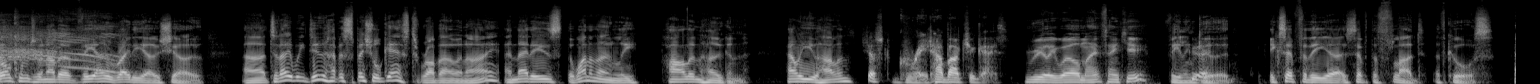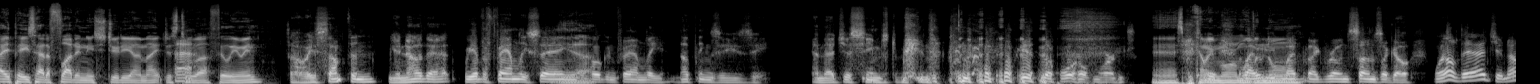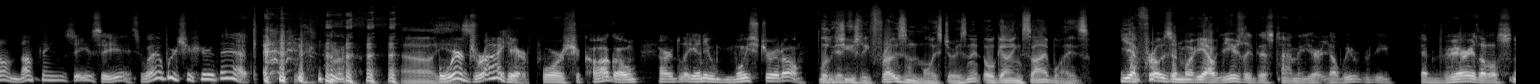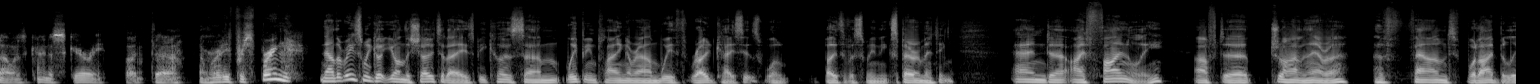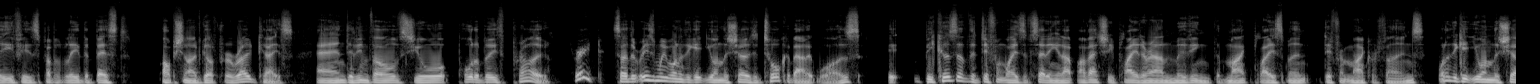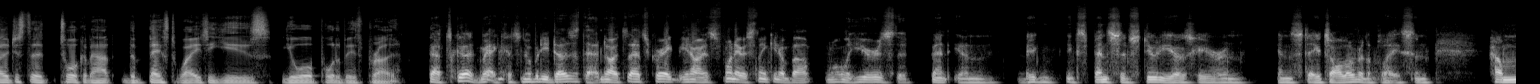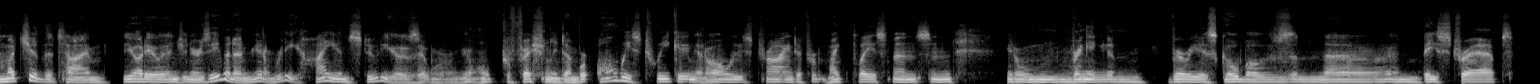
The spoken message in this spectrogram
Welcome to another VO radio show. Uh, today we do have a special guest, Robbo and I, and that is the one and only Harlan Hogan. How are you, Harlan? Just great. How about you guys? Really well, mate. Thank you. Feeling good. Except for the uh, except for the flood, of course. AP's had a flood in his studio, mate, just to Ah. uh, fill you in. It's always something. You know that. We have a family saying, Yeah. the Hogan family, nothing's easy. And that just seems to be the way the world works. Yeah, it's becoming more and more my, the norm. My, my grown sons will go, Well, Dad, you know, nothing's easy. I said, Well, where'd you hear that? Oh, We're dry here. For Chicago, hardly any moisture at all. Well, it's usually frozen moisture, isn't it, or going sideways? Yeah, frozen. mo- Yeah, usually this time of year. Yeah, we really had very little snow. It's kind of scary. But uh, I'm ready for spring. Now, the reason we got you on the show today is because um, we've been playing around with road cases. Well, both of us have been experimenting. And uh, I finally, after trial and error, have found what I believe is probably the best option I've got for a road case. And it involves your Porta Booth Pro. Great. So the reason we wanted to get you on the show to talk about it was because of the different ways of setting it up. I've actually played around moving the mic placement, different microphones. Wanted to get you on the show just to talk about the best way to use your Porta Booth Pro. That's good, man, because nobody does that. No, that's great. You know, it's funny. I was thinking about all the years that spent in big, expensive studios here in, in the States, all over the place, and how much of the time the audio engineers, even in, you know, really high end studios that were, you know, professionally done, were always tweaking and always trying different mic placements and, you know, bringing in various gobos and, uh, and bass traps.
